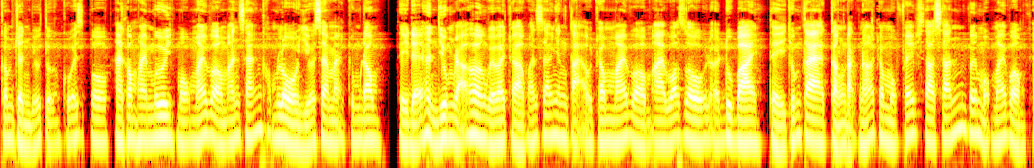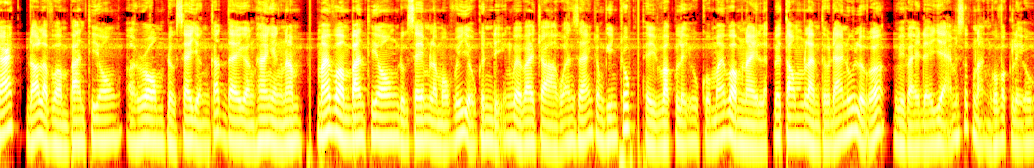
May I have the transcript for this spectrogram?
công trình biểu tượng của Expo 2020, một mái vòm ánh sáng khổng lồ giữa sa mạc Trung Đông thì để hình dung rõ hơn về vai trò của ánh sáng nhân tạo trong mái vòm iWatcho ở Dubai thì chúng ta cần đặt nó trong một phép so sánh với một mái vòm khác, đó là vòm Pantheon ở Rome được xây dựng cách đây gần 2.000 năm. Mái vòm Pantheon được xem là một ví dụ kinh điển về vai trò của ánh sáng trong kiến trúc thì vật liệu của mái vòm này là bê tông làm từ đá núi lửa. Vì vậy để giảm sức nặng của vật liệu,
